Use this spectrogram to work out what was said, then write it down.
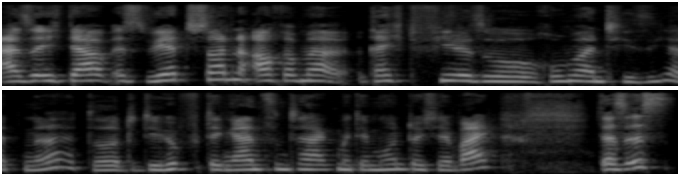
also ich glaube, es wird schon auch immer recht viel so romantisiert, ne? So, die hüpft den ganzen Tag mit dem Hund durch den Wald. Das ist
